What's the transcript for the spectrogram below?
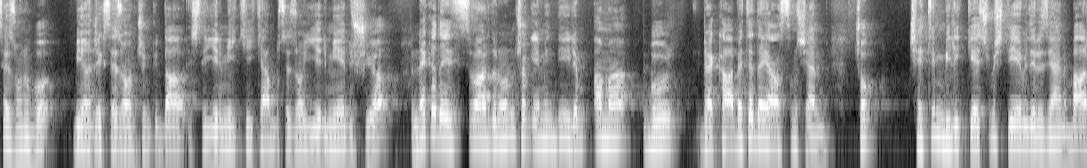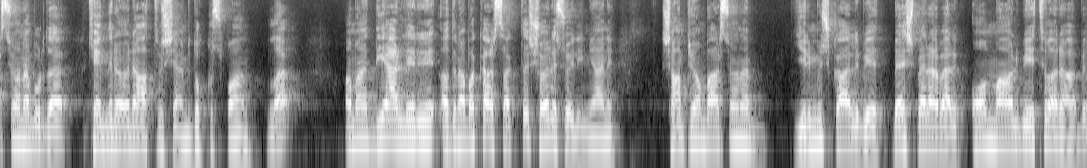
sezonu bu. Bir önceki sezon çünkü daha işte 22 iken bu sezon 20'ye düşüyor. Ne kadar etkisi vardır onun çok emin değilim ama bu rekabete de yansımış yani çok çetin bir lig geçmiş diyebiliriz yani. Barcelona burada kendini öne atmış yani bir 9 puanla. Ama diğerleri adına bakarsak da şöyle söyleyeyim yani. Şampiyon Barcelona 23 galibiyet, 5 beraberlik, 10 mağlubiyeti var abi.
